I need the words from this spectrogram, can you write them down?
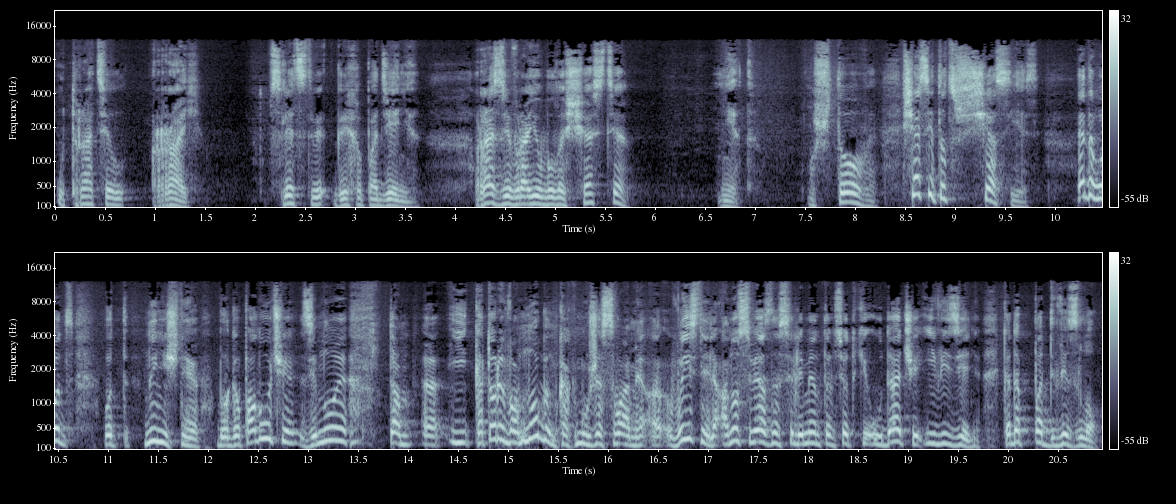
утратил рай вследствие грехопадения. Разве в раю было счастье? Нет. Ну что вы. Счастье тут сейчас есть. Это вот, вот нынешнее благополучие земное, там, э, и которое во многом, как мы уже с вами э, выяснили, оно связано с элементом все-таки удачи и везения. Когда подвезло.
